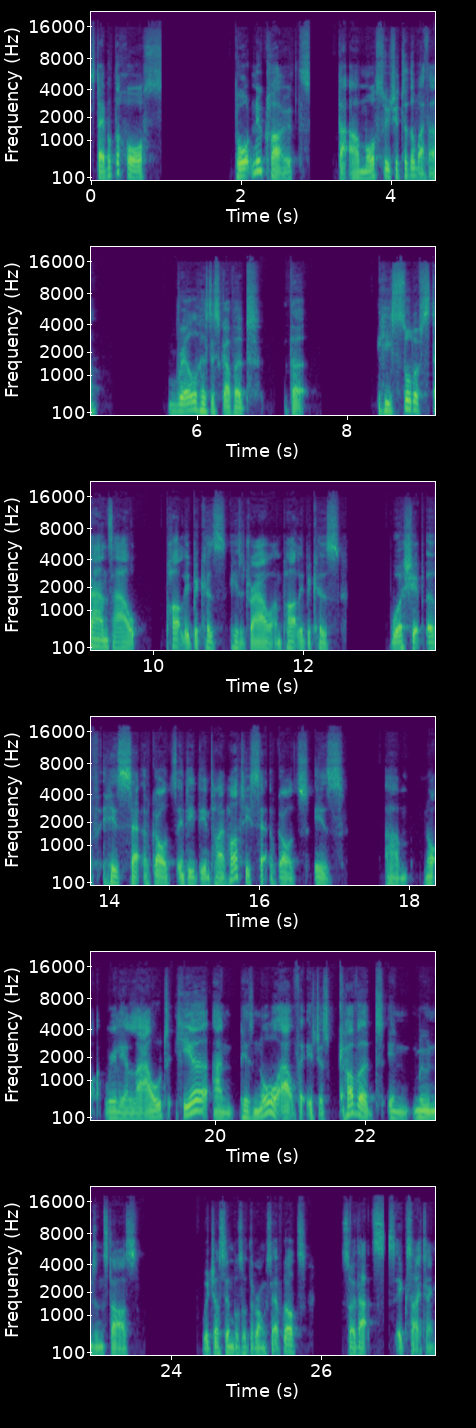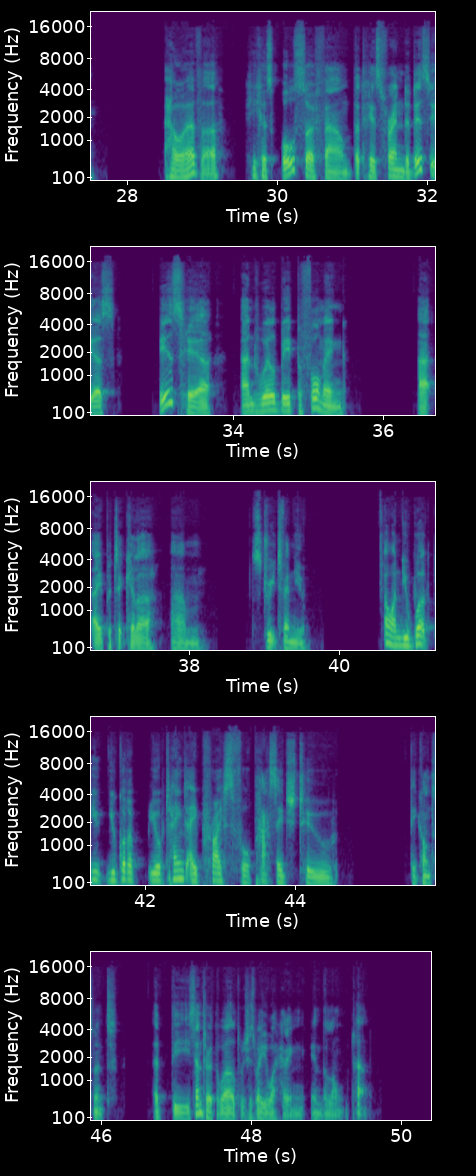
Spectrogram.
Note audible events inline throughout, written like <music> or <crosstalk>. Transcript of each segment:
stabled the horse, bought new clothes that are more suited to the weather. Rill has discovered that he sort of stands out partly because he's a drow and partly because worship of his set of gods, indeed the entire party's set of gods, is um, not really allowed here, and his normal outfit is just covered in moons and stars, which are symbols of the wrong set of gods. So that's exciting. However, he has also found that his friend Odysseus is here and will be performing at a particular um, street venue. Oh, and you worked. You you got a you obtained a price for passage to the continent at the center of the world, which is where you are heading in the long term.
